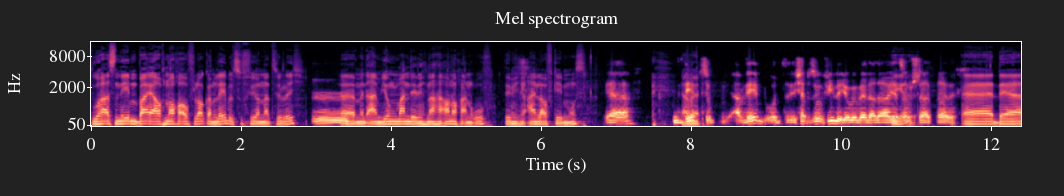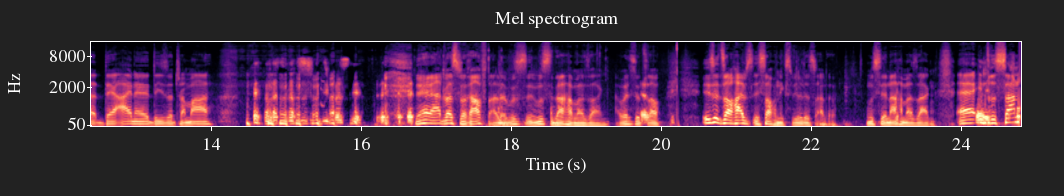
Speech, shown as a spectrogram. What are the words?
Du hast nebenbei auch noch auf Lock und Label zu führen, natürlich. Mhm. Äh, mit einem jungen Mann, den ich nachher auch noch anrufe, dem ich einen Einlauf geben muss. Ja. Wem zu, wem, und ich habe so viele junge Männer da jetzt Ja. am Start gerade. Äh, der, der eine, dieser Jamal, Was, was ist mit passiert? der, der hat was verrafft, Alter. Musst, du- musst du nachher mal sagen. Aber ist jetzt auch, ist jetzt auch halb, ist auch nichts Wildes, Alter. Musst du dir nachher mal sagen. Äh, interessant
